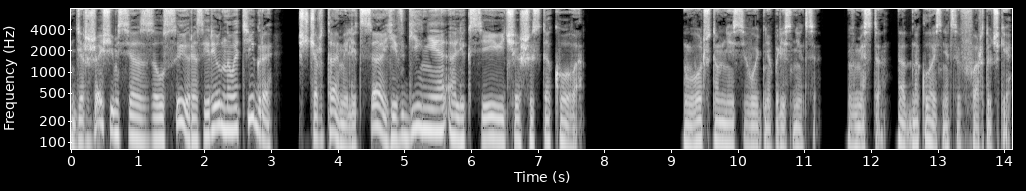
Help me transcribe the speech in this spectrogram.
держащимся за усы разъяренного тигра с чертами лица Евгения Алексеевича Шестакова. Вот что мне сегодня приснится вместо одноклассницы в фарточке.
